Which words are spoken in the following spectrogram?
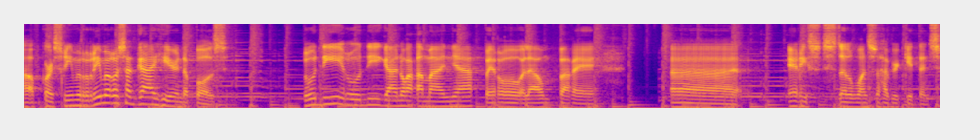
uh, of course, Rimuro. Rimoro's a guy here in the polls. Rudy, Rudy, gaano ka kamanyak, pero wala akong pake. Uh, Eris still wants to have your kittens.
